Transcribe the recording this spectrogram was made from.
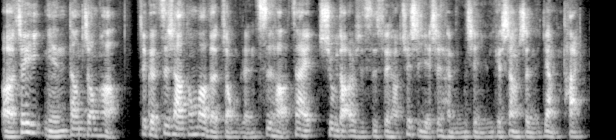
呃这一年当中哈，这个自杀通报的总人次哈，在十五到二十四岁哈，确实也是很明显有一个上升的样态。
